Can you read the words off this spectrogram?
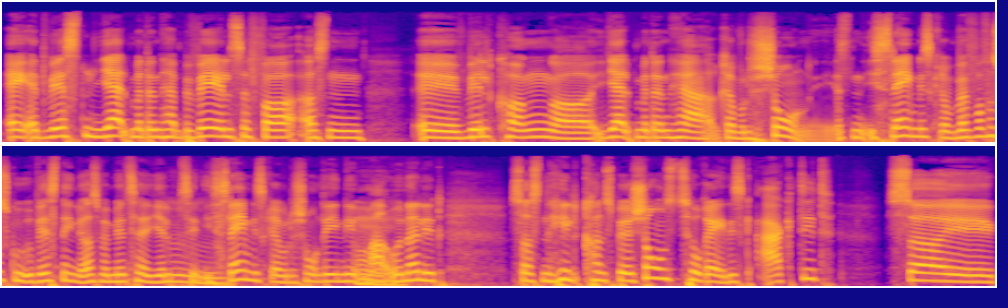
af at Vesten hjalp med den her bevægelse for at sådan, øh, vælte kongen og hjælp med den her revolution, sådan islamisk revolution. Hvorfor skulle Vesten egentlig også være med til at hjælpe mm. til en islamisk revolution? Det er egentlig mm. meget underligt. Så sådan helt konspirationsteoretisk-agtigt, så øh,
